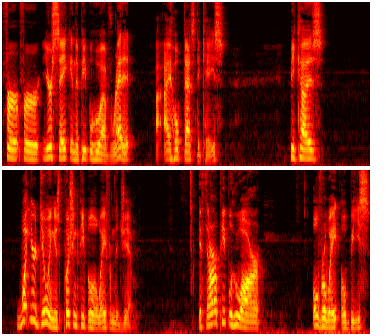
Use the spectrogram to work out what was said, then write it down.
for for your sake and the people who have read it, I hope that's the case. Because what you're doing is pushing people away from the gym. If there are people who are overweight, obese,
